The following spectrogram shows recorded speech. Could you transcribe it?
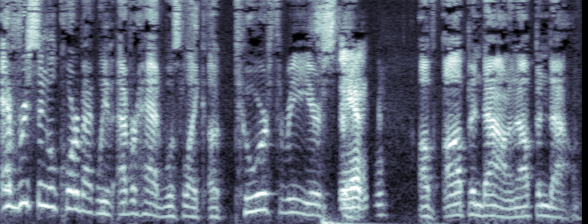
every single quarterback we've ever had was like a two or three year stint of up and down and up and down.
